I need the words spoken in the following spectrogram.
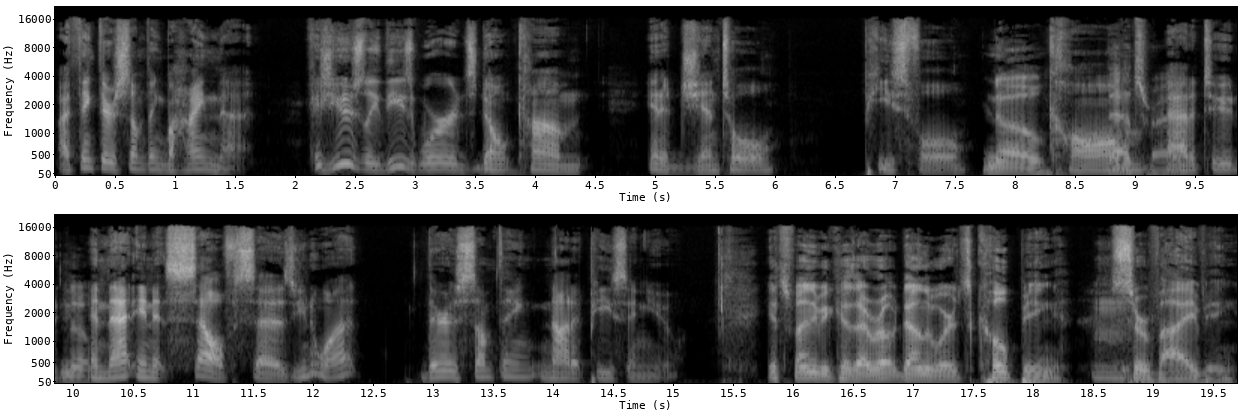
I think there's something behind that. Because usually these words don't come in a gentle, peaceful, No, calm That's right. attitude. No. And that in itself says, you know what? There is something not at peace in you. it's funny because I wrote down the words coping, Mm. surviving,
